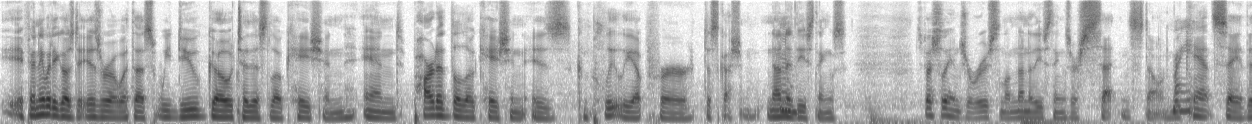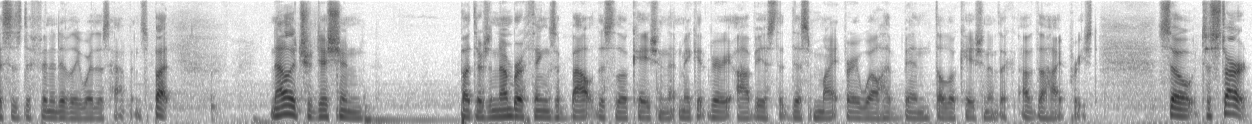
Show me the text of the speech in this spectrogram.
if anybody goes to Israel with us, we do go to this location, and part of the location is completely up for discussion. None of mm. these things, especially in Jerusalem, none of these things are set in stone. We can't say this is definitively where this happens. But not only tradition, but there's a number of things about this location that make it very obvious that this might very well have been the location of the of the high priest. So to start,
